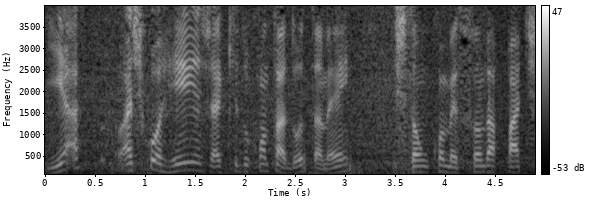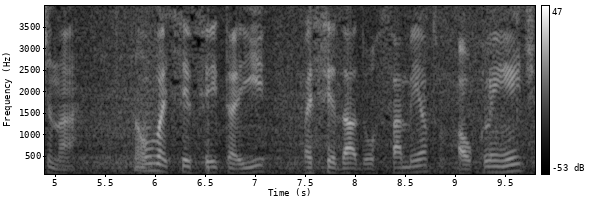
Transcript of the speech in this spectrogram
E a, as correias aqui do contador também estão começando a patinar. Então vai ser feito aí, vai ser dado orçamento ao cliente,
